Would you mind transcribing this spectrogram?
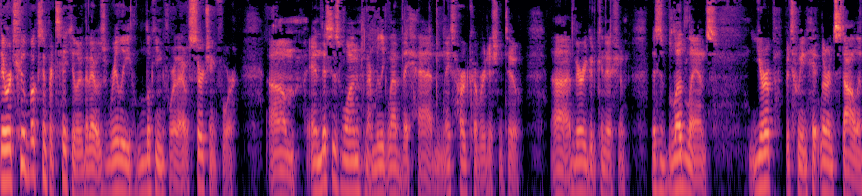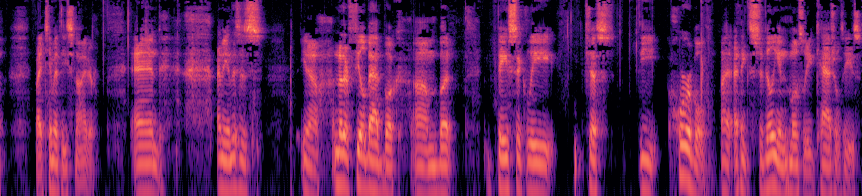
There were two books in particular that I was really looking for, that I was searching for. Um, and this is one that I'm really glad they had. A nice hardcover edition, too. Uh, very good condition. This is Bloodlands, Europe Between Hitler and Stalin by Timothy Snyder. And, I mean, this is, you know, another feel-bad book, um, but basically just the horrible, I, I, think, civilian, mostly casualties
